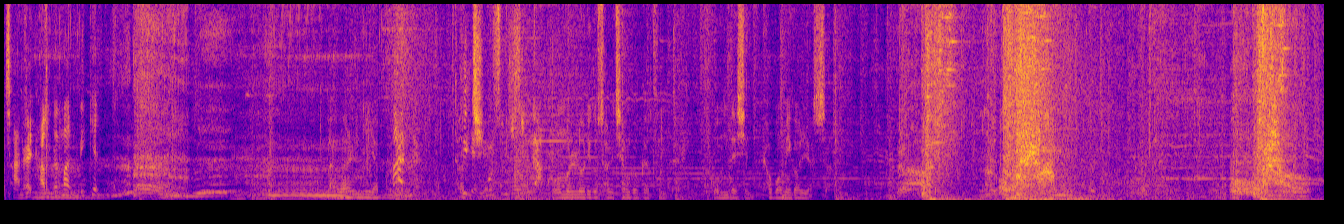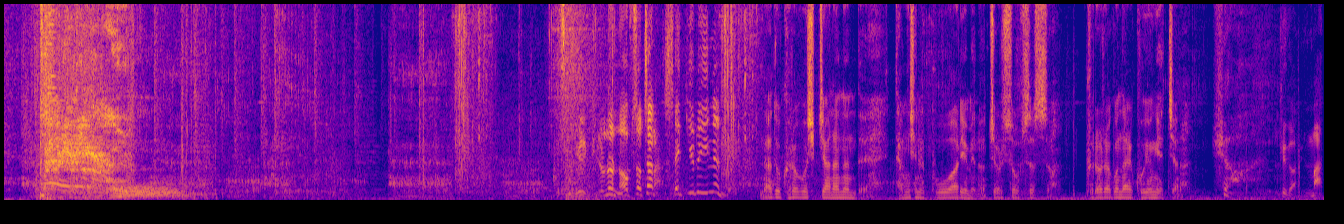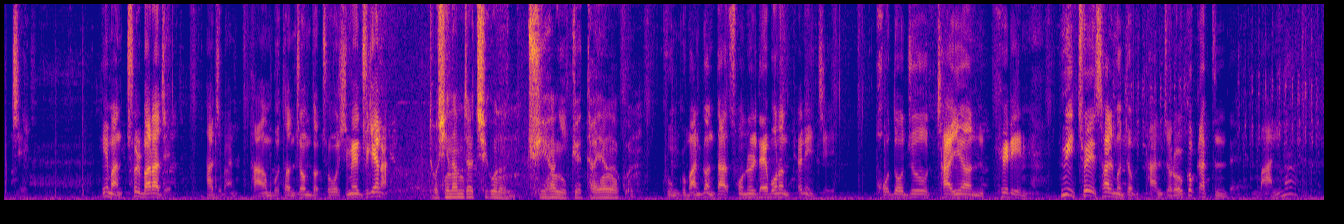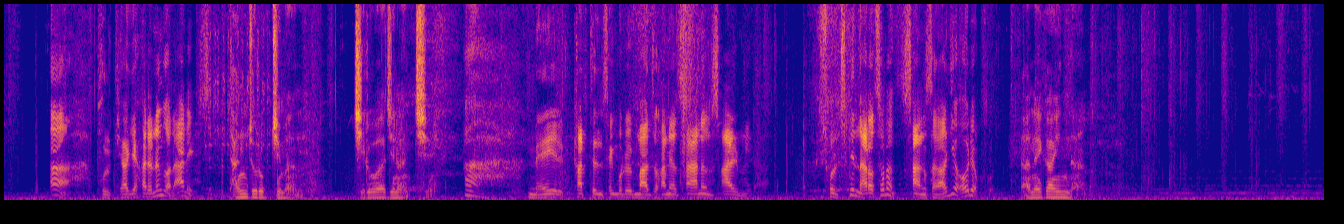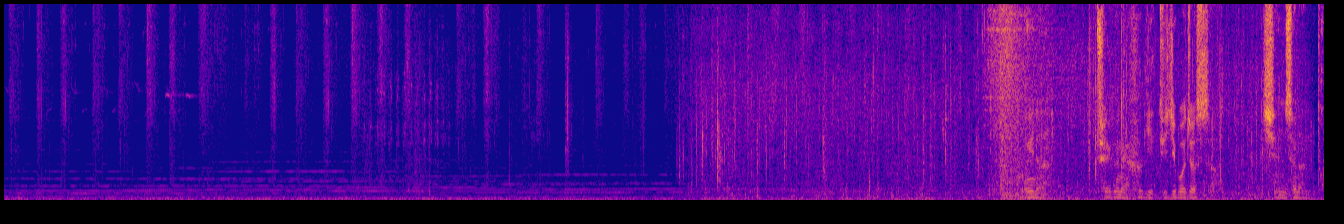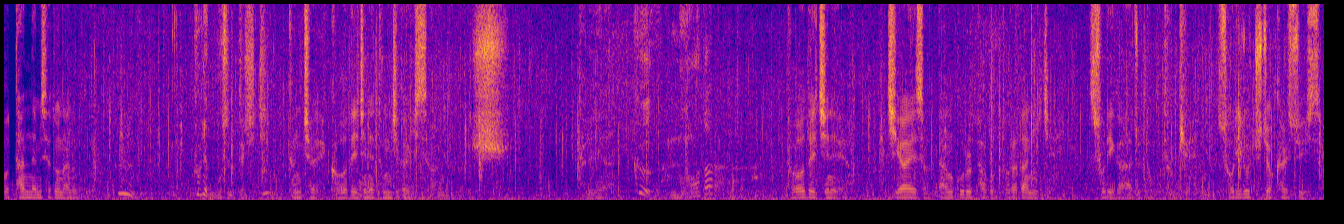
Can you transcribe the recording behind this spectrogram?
자네 감각만 믿겠네. 망할 일이었군. 안 돼. 이게 덫이 무슨 짓인가? 곰을 노리고 설치한 것 같은데 곰 대신 표범이 걸렸어. 필요는 없었잖아. 새끼도 있는데. 나도 그러고 싶지 않았는데 당신을 보호하려면 어쩔 수 없었어. 그러라고 날 고용했잖아. 휴, 그건 맞지. 이만 출발하지. 하지만 다음부턴 좀 더 조심해 주게나. 도시 남자치고는 취향이 꽤 다양하군. 궁금한 건 다 손을 대보는 편이지. 포도주, 자연, 그림, 위초의 삶은 좀 단조로울 것 같은데 맞나? 아, 불쾌하게 하려는 건 아닐세. 단조롭지만 지루하진 않지. 매일 같은 생물을 마주하며 사는 삶이라. 솔직히 나로서는 상상하기 어렵군. 아내가 있나? 보이나? 최근에 흙이 뒤집어졌어. 신선한 토탄 냄새도 나는군. 그게 무슨 뜻이지? 근처에 거대 진의 둥지가 있어. 쉬. 들리나? 그 뭐더라? 거대 진해요. 지하에서 땅굴을 파고 돌아다니지. 소리가 아주 독특해. 소리로 추적할 수 있어.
